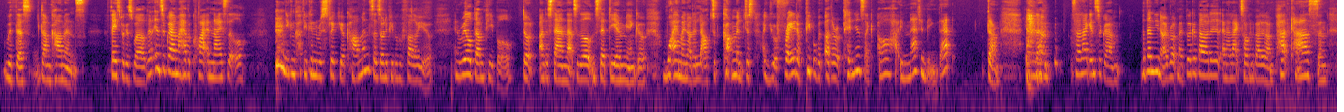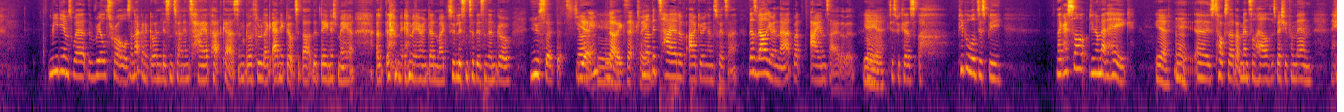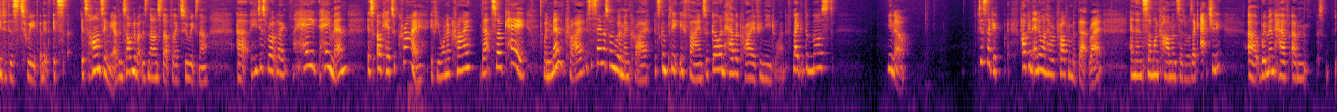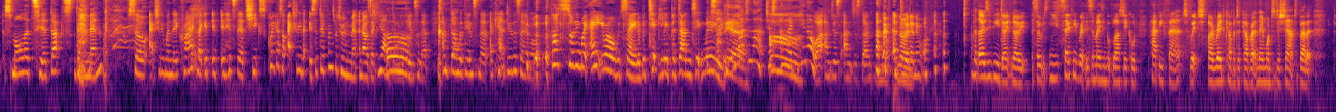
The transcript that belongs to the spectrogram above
with their dumb comments. Facebook as well. Then Instagram, I have a quite a nice little. you can you can restrict your comments, so it's only people who follow you. And real dumb people don't understand that, so they'll instead DM me and go, "Why am I not allowed to come? And Just are you afraid of people with other opinions? Like, oh, imagine being that dumb. And um, so I like Instagram. But then, you know, I wrote my book about it and I like talking about it on podcasts and mediums where the real trolls are not going to go and listen to an entire podcast and go through like anecdotes about the Danish mayor, uh, mayor in Denmark to listen to this and then go, you said this. Do you know what I mean? No, exactly. I'm a bit tired of arguing on Twitter. There's value in that, but I am tired of it. Yeah, yeah. Just because ugh, people will just be like I saw, you know Matt Haig? Yeah. He uh, talks a lot about mental health, especially for men. He did this tweet, and it, it's it's haunting me. I've been talking about this nonstop for like two weeks now. Uh, he just wrote like, "Hey, hey, men, it's okay to cry. If you want to cry, that's okay. When men cry, it's the same as when women cry. It's completely fine. So go and have a cry if you need one. Like the most, you know, just like a how can anyone have a problem with that right and then someone commented and was like actually uh, women have um, smaller tear ducts than men. So actually when they cry like it, it, it hits their cheeks quicker. So actually there is a difference between men and i was like yeah i'm done with the oh. internet. I'm done with the internet. I can't do this anymore. That's something my eight-year-old would say in a particularly pedantic mood. exactly. Yeah. imagine that. Just i'm like ah. you know what? I'm just i'm just done. I can't no. do it anymore. For those of you who don't know, so you, Sofie wrote this amazing book last year called Happy Fat, which I read cover to cover and then wanted to shout about it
